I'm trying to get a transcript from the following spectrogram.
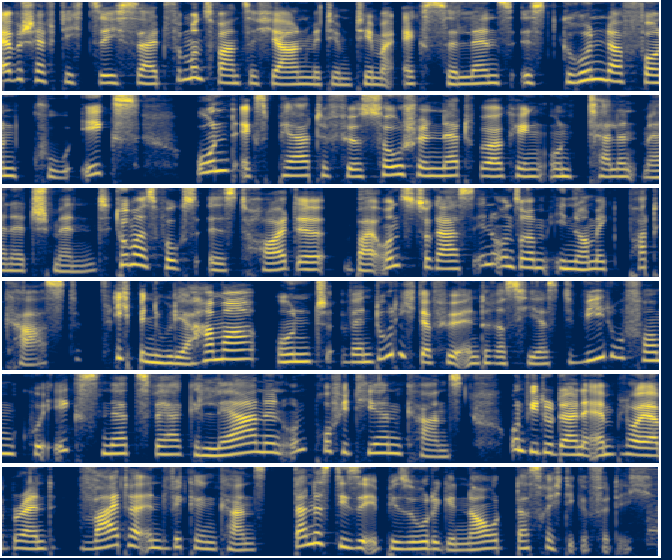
Er beschäftigt sich seit 25 Jahren mit dem Thema Exzellenz, ist Gründer von QX und Experte für Social Networking und Talent Management. Thomas Fuchs ist heute bei uns zu Gast in unserem Inomic Podcast. Ich bin Julia Hammer und wenn du dich dafür interessierst, wie du vom QX-Netzwerk lernen und profitieren kannst und wie du deine Employer Brand weiterentwickeln kannst, dann ist diese Episode genau das Richtige für dich.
